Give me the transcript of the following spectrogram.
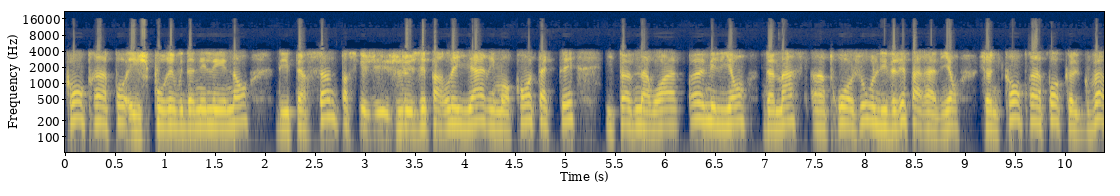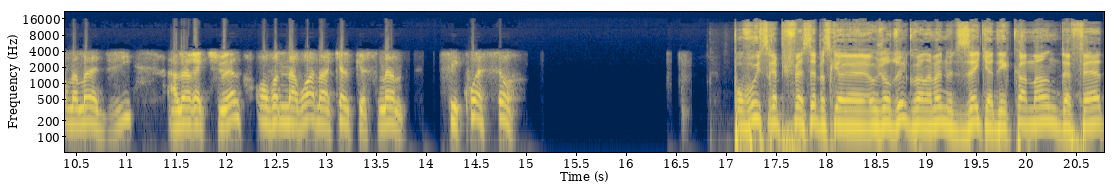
comprends pas, et je pourrais vous donner les noms des personnes parce que je les ai parlé hier, ils m'ont contacté, ils peuvent en avoir un million de masques en trois jours livrés par avion. Je ne comprends pas que le gouvernement dit, à l'heure actuelle, on va en avoir dans quelques semaines. C'est quoi ça? Pour vous, il serait plus facile parce qu'aujourd'hui, euh, le gouvernement nous disait qu'il y a des commandes de fait,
